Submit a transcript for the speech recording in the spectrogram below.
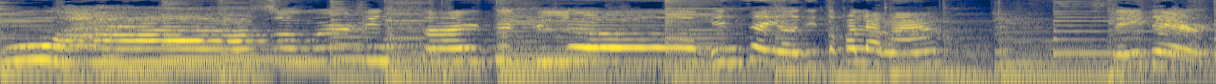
Wow! So we're inside the globe! Inside, oh, dito ka lang ah. Stay there.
